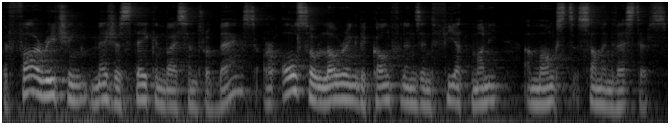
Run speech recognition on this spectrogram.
The far reaching measures taken by central banks are also lowering the confidence in fiat money amongst some investors.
